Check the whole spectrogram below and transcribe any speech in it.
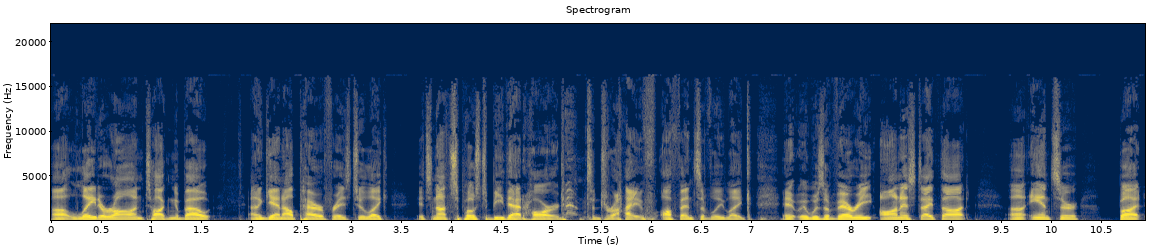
uh, later on talking about, and again, I'll paraphrase too, like it's not supposed to be that hard to drive offensively. Like it, it was a very honest, I thought, uh, answer, but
